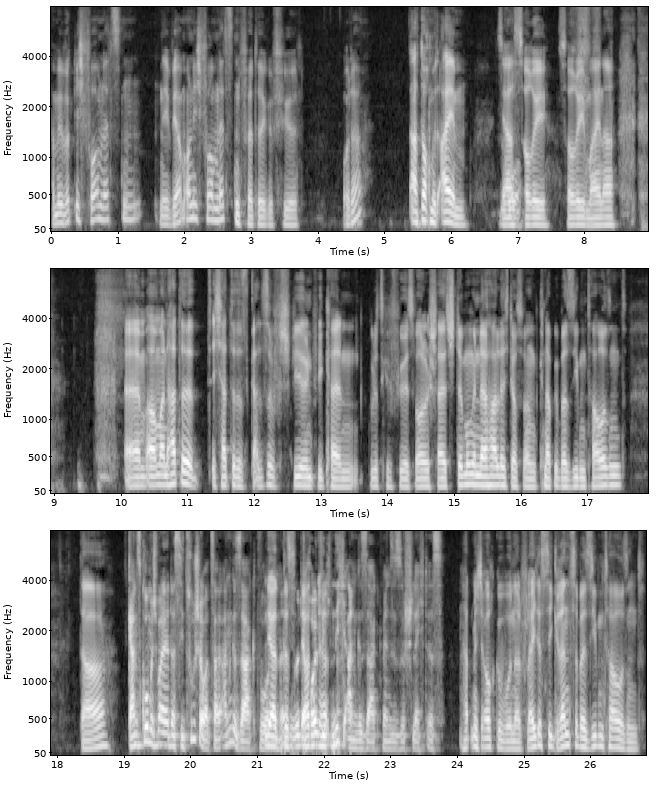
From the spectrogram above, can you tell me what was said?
haben wir wirklich vor dem letzten. Nee, wir haben auch nicht vor dem letzten Viertel geführt. Oder? Ach doch, mit einem. So. Ja, sorry, sorry, meiner. ähm, aber man hatte, ich hatte das ganze Spiel irgendwie kein gutes Gefühl. Es war eine scheiß Stimmung in der Halle. Ich glaube, es waren knapp über 7000 da. Ganz komisch war ja, dass die Zuschauerzahl angesagt wurde. Ja, ne? das wird ja häufig hat, nicht angesagt, wenn sie so schlecht ist. Hat mich auch gewundert. Vielleicht ist die Grenze bei 7000.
